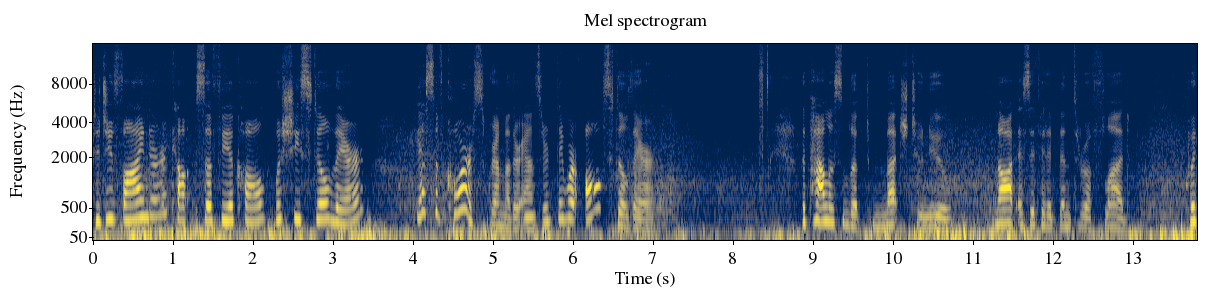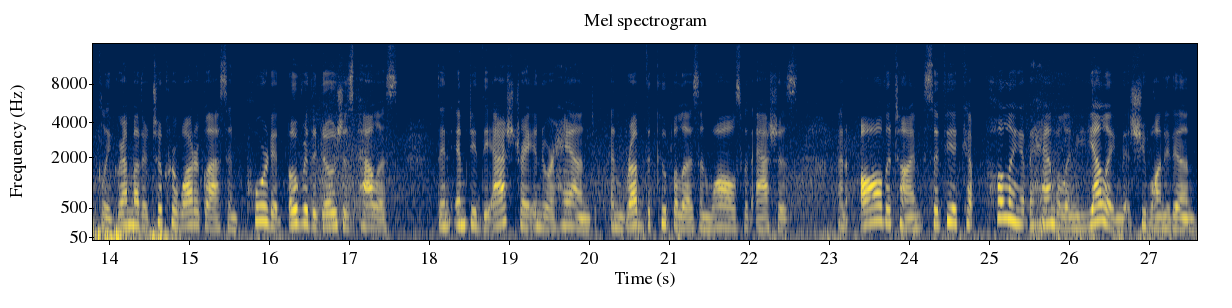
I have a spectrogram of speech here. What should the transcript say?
Did you find her? Sophia called. Was she still there? Yes, of course, grandmother answered. They were all still there. The palace looked much too new, not as if it had been through a flood. Quickly, grandmother took her water glass and poured it over the Doge's palace, then emptied the ashtray into her hand and rubbed the cupolas and walls with ashes. And all the time, Sophia kept pulling at the handle and yelling that she wanted in.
